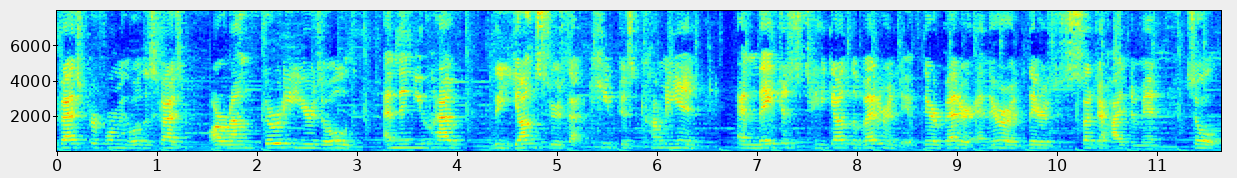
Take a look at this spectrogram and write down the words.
best performing oldest guys are around 30 years old, and then you have the youngsters that keep just coming in and they just take out the veterans if they're better and there are there's such a high demand So,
